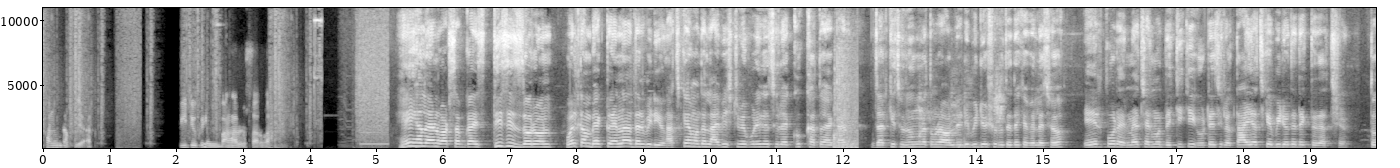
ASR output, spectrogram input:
ঠান্ডা player P2P in Bangladesh server. Hey hello and WhatsApp guys this is জোরন welcome back to another video আজকে আমাদের লাইভ স্ট্রিমে পড়ে গেছিল এক কুখ্যাত হ্যাকার যার কিছু নমুনা তোমরা অলরেডি ভিডিও শুরুতে দেখে ফেলেছো। এরপরে ম্যাচের মধ্যে কি কি ঘটেছিল তাই আজকে ভিডিওতে দেখতে যাচ্ছ। তো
